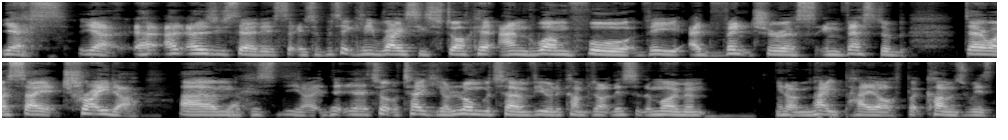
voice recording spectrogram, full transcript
Yes, yeah. As you said, it's it's a particularly racy stock and one for the adventurous investor, dare I say it, trader. Um, yeah. Because you know they're sort of taking a longer term view in a company like this at the moment. You know, may pay off, but comes with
